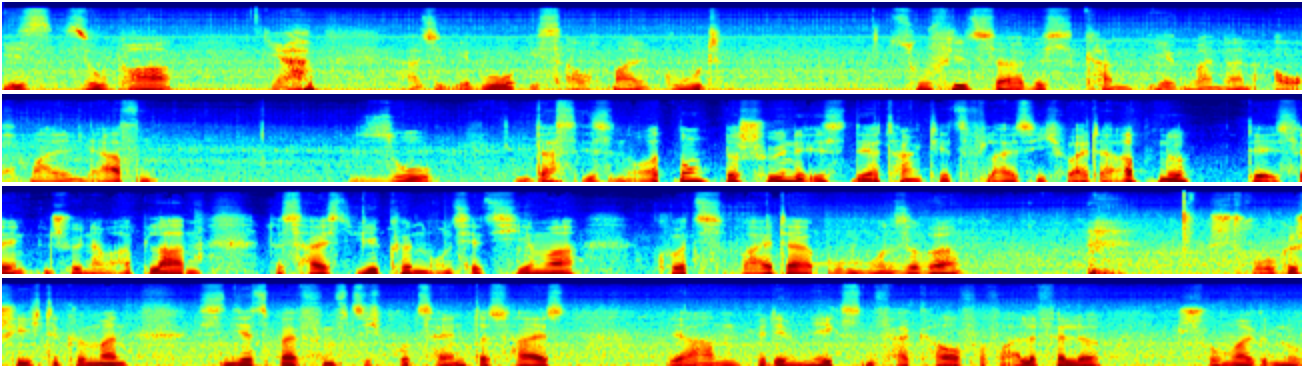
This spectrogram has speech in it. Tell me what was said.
Ist super. Ja, also irgendwo ist auch mal gut. Zu viel Service kann irgendwann dann auch mal nerven. So, das ist in Ordnung. Das Schöne ist, der tankt jetzt fleißig weiter ab, ne? Der ist da hinten schön am Abladen. Das heißt, wir können uns jetzt hier mal kurz weiter um unsere Strohgeschichte kümmern. Wir sind jetzt bei 50%, das heißt, wir haben mit dem nächsten Verkauf auf alle Fälle schon mal genug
